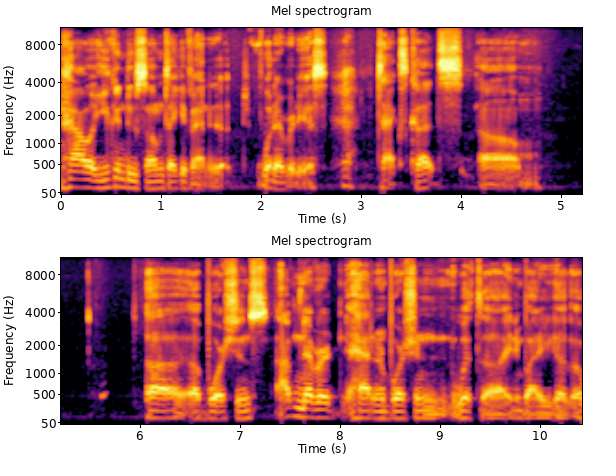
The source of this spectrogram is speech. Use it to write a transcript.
how you can do something, take advantage of whatever it is, Yeah. tax cuts, um, uh, abortions. I've never had an abortion with uh, anybody, a, a,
